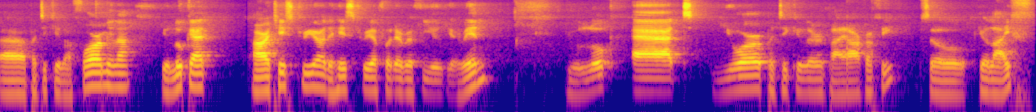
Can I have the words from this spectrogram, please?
a particular formula. You look at art history or the history of whatever field you're in, you look at your particular biography, so your life,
